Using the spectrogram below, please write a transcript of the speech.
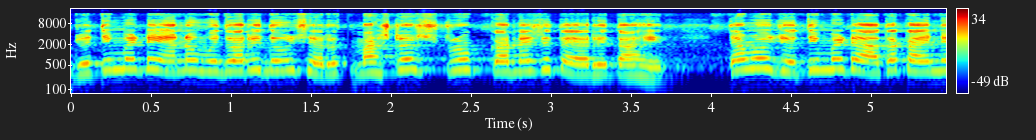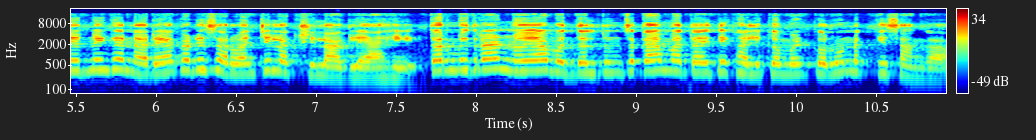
ज्योती मेटे यांना उमेदवारी देऊन शरद मास्टर स्ट्रोक करण्याची तयारीत आहेत त्यामुळे ज्योती मेटे आता काय निर्णय घेणार याकडे सर्वांचे लक्ष लागले आहे. तर मित्रांनो याबद्दल तुमचं काय मत आहे ते खाली कमेंट करून नक्की सांगा.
